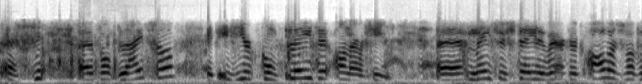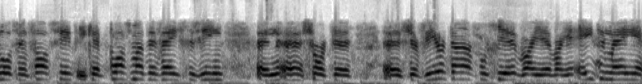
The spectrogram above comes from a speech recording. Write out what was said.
Uh, van blijdschap. Het is hier complete anarchie. Mensen stelen werkelijk alles wat los en vast zit. Ik heb plasma-tv's gezien. Een soort serveertafeltje waar je, waar je eten mee,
